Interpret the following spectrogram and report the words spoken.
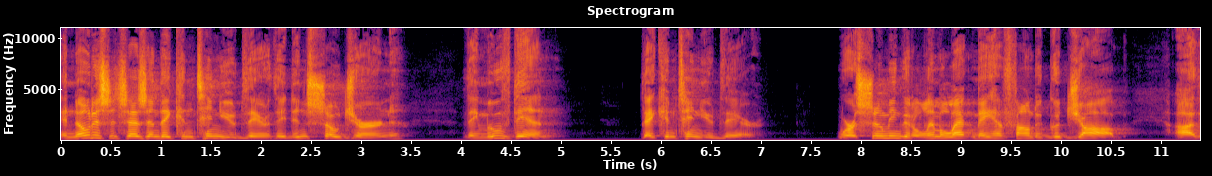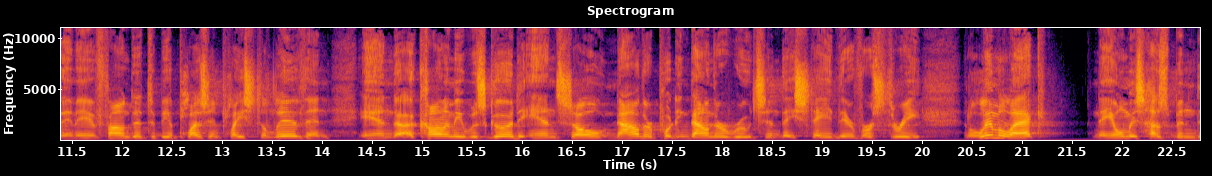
and notice it says, and they continued there. They didn't sojourn, they moved in. They continued there. We're assuming that Elimelech may have found a good job. Uh, they may have found it to be a pleasant place to live, and and the economy was good, and so now they're putting down their roots and they stayed there. Verse three, and Elimelech, Naomi's husband,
